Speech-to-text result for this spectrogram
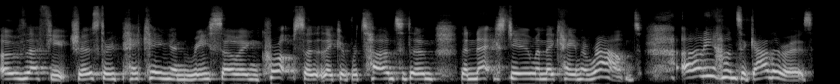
over their futures through picking and resowing crops so that they could return to them the next year when they came around. Early hunter gatherers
